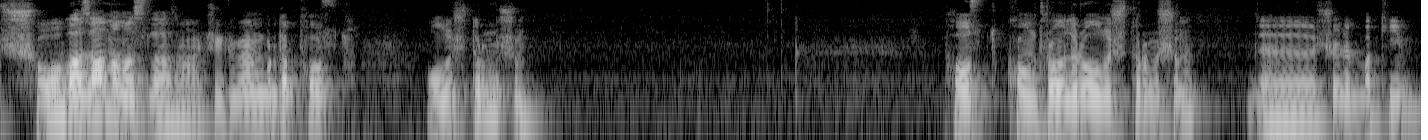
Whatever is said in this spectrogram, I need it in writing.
şovu baz almaması lazım ama çünkü ben burada post oluşturmuşum. Post controller oluşturmuşum. Ee, şöyle bakayım.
